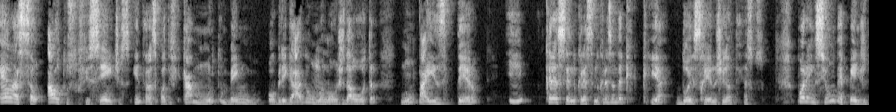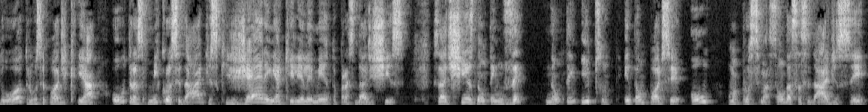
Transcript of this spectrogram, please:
elas são autossuficientes, então elas podem ficar muito bem obrigado uma longe da outra, num país inteiro, e crescendo, crescendo, crescendo, é que cria dois reinos gigantescos. Porém, se um depende do outro, você pode criar outras microcidades que gerem aquele elemento para a cidade X. Cidade X não tem Z, não tem Y. Então pode ser ou uma aproximação dessa cidade Z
